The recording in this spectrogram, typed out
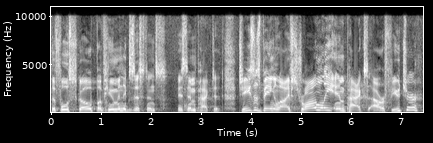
the full scope of human existence is impacted. Jesus being alive strongly impacts our future,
